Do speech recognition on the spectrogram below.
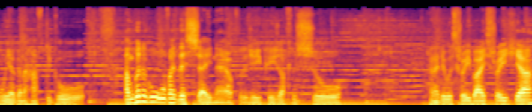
We are going to have to go... I'm going to go over this side now for the GP's office, so... Can I do a 3x3 here?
